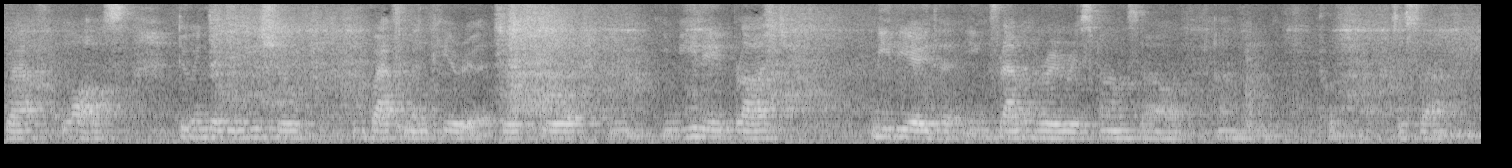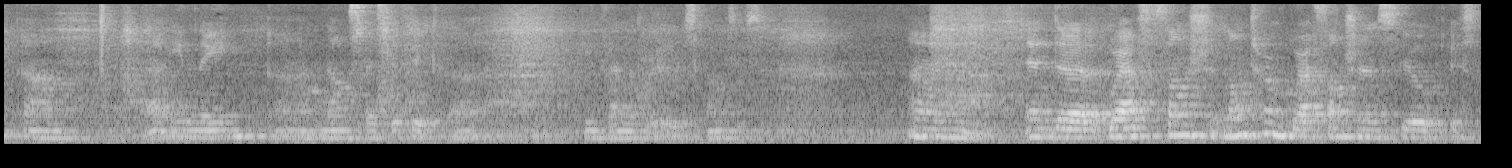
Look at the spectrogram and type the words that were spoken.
graft loss during the initial engraftment period due to immediate blood mediated inflammatory response of um, just uh, um, uh, innate, uh, non-specific inflammatory responses. Um, and the function, long-term graft function still is,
